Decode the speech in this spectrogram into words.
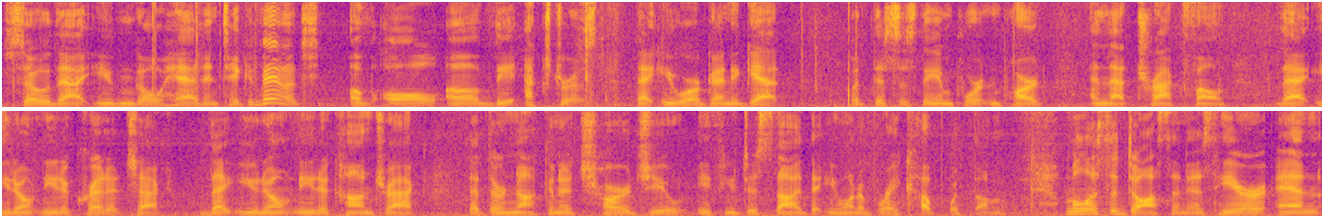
so that you can go ahead and take advantage of all of the extras that you are going to get but this is the important part, and that TracFone, that you don't need a credit check, that you don't need a contract, that they're not going to charge you if you decide that you want to break up with them. Melissa Dawson is here, and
